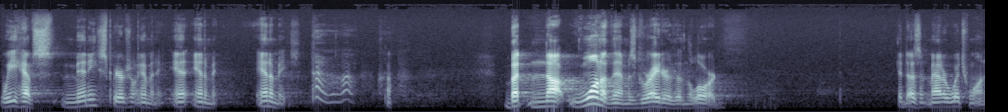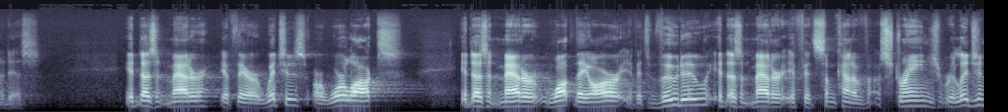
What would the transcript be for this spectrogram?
We have many spiritual enemy, enemy, enemies. But not one of them is greater than the Lord. It doesn't matter which one it is. It doesn't matter if they are witches or warlocks. It doesn't matter what they are, if it's voodoo. It doesn't matter if it's some kind of strange religion.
